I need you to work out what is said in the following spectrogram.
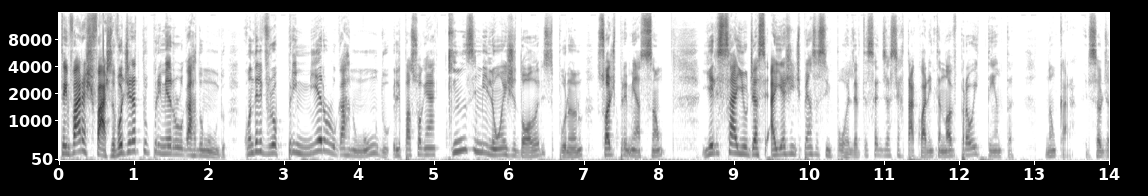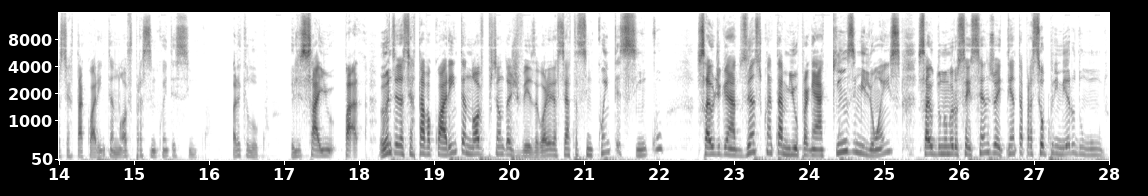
Tem várias faixas. Eu vou direto pro primeiro lugar do mundo. Quando ele virou primeiro lugar no mundo, ele passou a ganhar 15 milhões de dólares por ano, só de premiação. E ele saiu de. Aí a gente pensa assim, porra, ele deve ter saído de acertar 49 para 80. Não, cara. Ele saiu de acertar 49 para 55. Olha que louco. Ele saiu. pa- Antes ele acertava 49% das vezes, agora ele acerta 55%. Saiu de ganhar 250 mil para ganhar 15 milhões, saiu do número 680 para ser o primeiro do mundo.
